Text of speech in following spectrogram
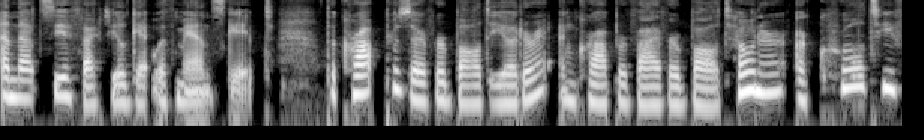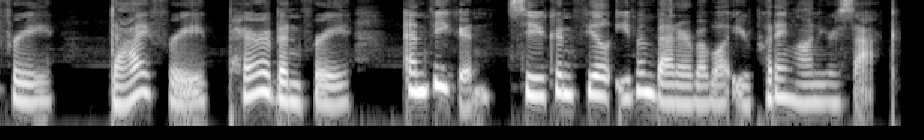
and that's the effect you'll get with Manscaped. The Crop Preserver Ball Deodorant and Crop Reviver Ball Toner are cruelty free, dye free, paraben free, and vegan, so you can feel even better about what you're putting on your sack.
